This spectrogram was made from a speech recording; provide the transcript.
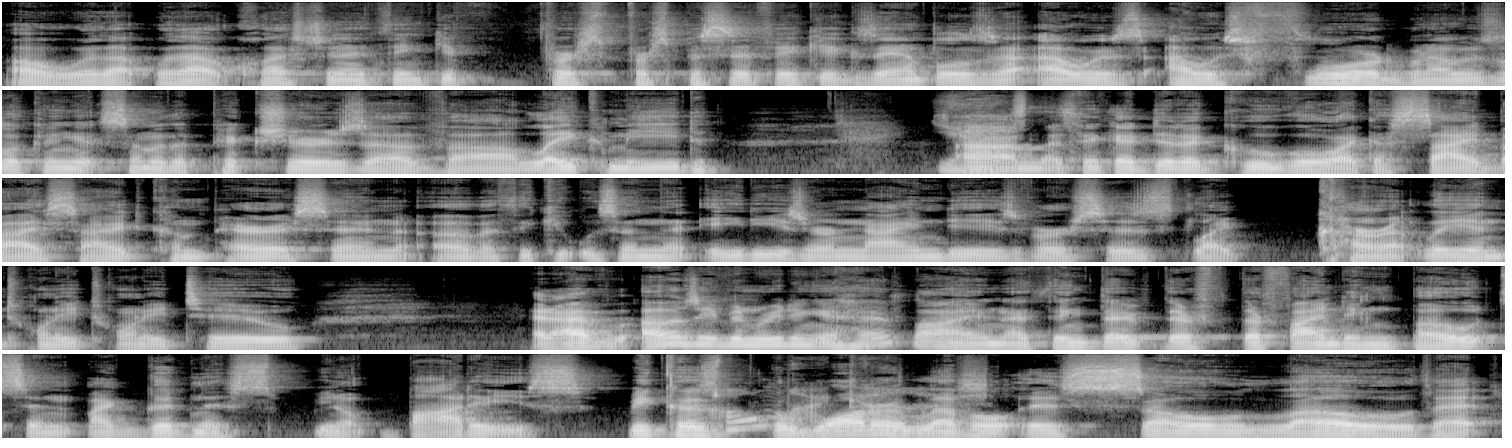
Oh, without without question, I think if for, for specific examples, I was I was floored when I was looking at some of the pictures of uh, Lake Mead. Yes. Um, I think I did a Google like a side by side comparison of I think it was in the 80s or 90s versus like currently in 2022 and I, I, was even reading a headline. I think they're, they're they're finding boats and my goodness, you know, bodies because oh the water gosh. level is so low that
